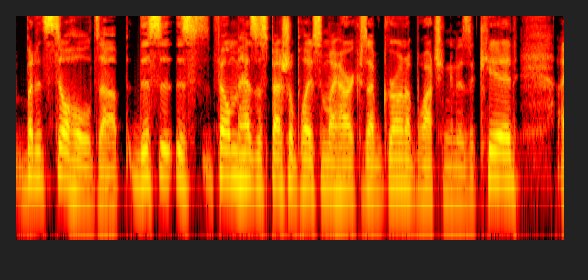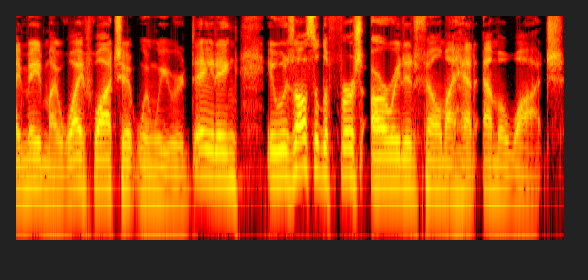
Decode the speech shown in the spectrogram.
but it still holds up. This is, this film has a special place in my heart because I've grown up watching it as a kid. I made my wife watch it when we were dating. It was also the first R-rated film I had Emma watch.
